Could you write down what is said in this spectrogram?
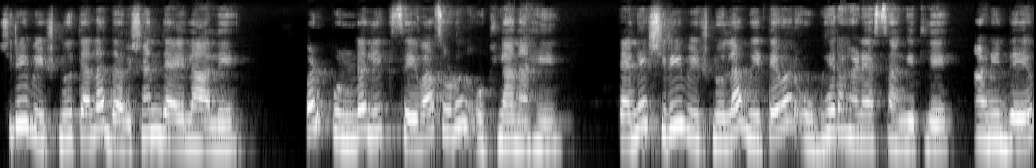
श्री विष्णू त्याला दर्शन द्यायला आले. पण पुंडलिक सेवा सोडून उठला नाही. त्याने श्री विष्णूला विटेवर उभे राहण्यास सांगितले आणि देव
